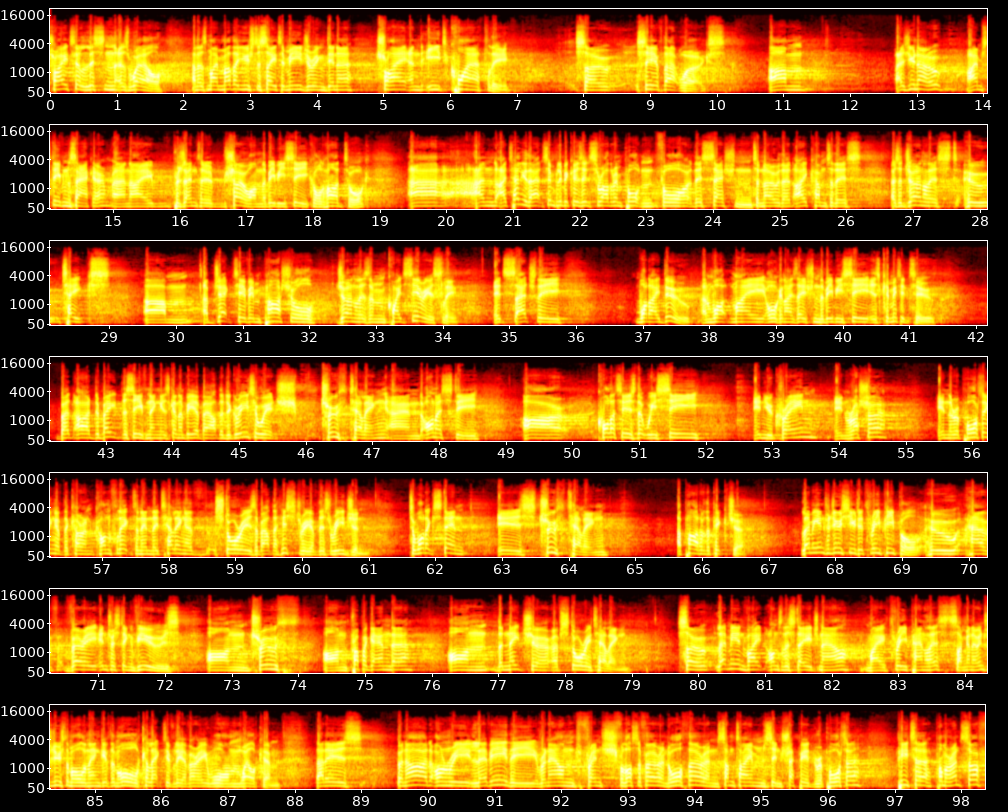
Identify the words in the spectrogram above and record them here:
try to listen as well. And as my mother used to say to me during dinner, try and eat quietly. So see if that works. Um, as you know, I'm Stephen Sackur, and I present a show on the BBC called Hard Talk. Uh, and I tell you that simply because it's rather important for this session to know that I come to this as a journalist who takes um, objective, impartial journalism quite seriously. It's actually what I do and what my organization, the BBC, is committed to. But our debate this evening is going to be about the degree to which truth telling and honesty are qualities that we see in Ukraine, in Russia, in the reporting of the current conflict, and in the telling of stories about the history of this region. To what extent is truth telling a part of the picture? Let me introduce you to three people who have very interesting views on truth, on propaganda, on the nature of storytelling. So let me invite onto the stage now my three panelists. I'm going to introduce them all and then give them all collectively a very warm welcome. That is Bernard Henri Lévy, the renowned French philosopher and author and sometimes intrepid reporter. Peter Pomerantsev,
